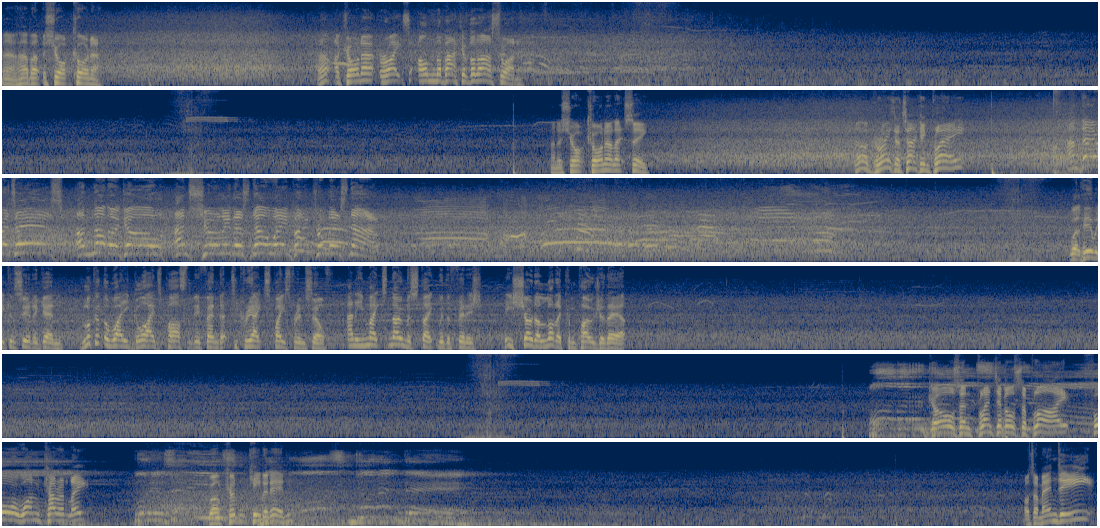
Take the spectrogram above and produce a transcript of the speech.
Now, how about the short corner? A corner right on the back of the last one. And a short corner, let's see. Oh, great attacking play. And there it is! Another goal! And surely there's no way back from this now. Well, here we can see it again. Look at the way he glides past the defender to create space for himself. And he makes no mistake with the finish. He showed a lot of composure there. Goals in plentiful supply, 4-1 currently. Well, couldn't keep it in. Otamendi.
